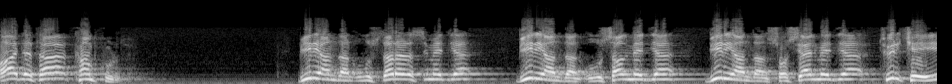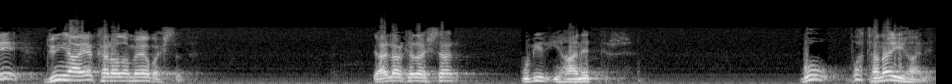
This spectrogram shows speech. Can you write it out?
adeta kamp kurdu. Bir yandan uluslararası medya, bir yandan ulusal medya, bir yandan sosyal medya Türkiye'yi dünyaya karalamaya başladı. Değerli arkadaşlar, bu bir ihanettir. Bu vatana ihanet.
